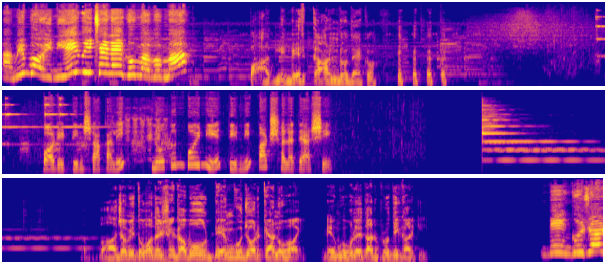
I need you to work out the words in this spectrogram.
আমি বই নিয়েই বিছানায় ঘুমাবো মা। পাগলি মেয়ের কাণ্ড দেখো। পরের দিন সকালে নতুন বই নিয়ে তিন্নি পাঠশালাতে আসে। আজ আমি তোমাদের শেখাবো ডেঙ্গু জ্বর কেন হয়? ডেঙ্গু হলে তার প্রতিকার কি? ডেঙ্গু জ্বর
